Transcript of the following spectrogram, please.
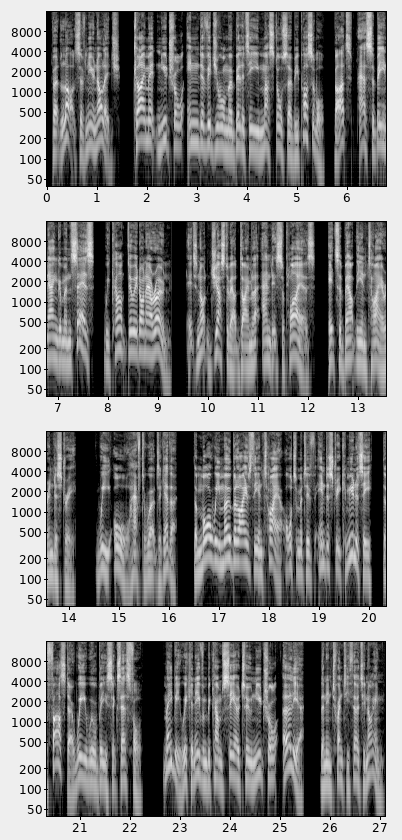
but lots of new knowledge. Climate neutral individual mobility must also be possible, but as Sabine Angermann says, we can't do it on our own. It's not just about Daimler and its suppliers, it's about the entire industry. We all have to work together the more we mobilize the entire automotive industry community, the faster we will be successful. Maybe we can even become CO2 neutral earlier than in 2039.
